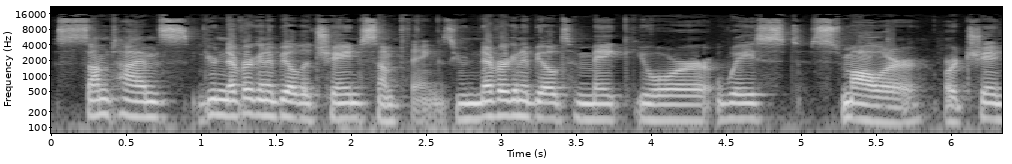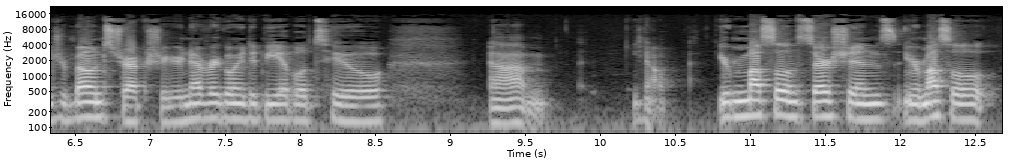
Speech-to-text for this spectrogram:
sometimes you're never going to be able to change some things. You're never going to be able to make your waist smaller or change your bone structure. You're never going to be able to, um, you know, your muscle insertions, your muscle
